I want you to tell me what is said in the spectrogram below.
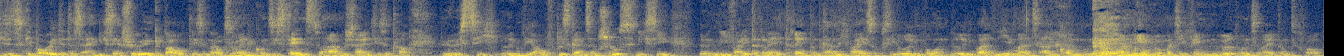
dieses Gebäude, das eigentlich sehr schön gebaut ist und auch so eine mhm. Konsistenz zu haben scheint, dieser Traum, löst sich irgendwie auf, bis ganz am Schluss nicht sie irgendwie weiter rennt und gar nicht weiß, ob sie irgendwo, irgendwann jemals ankommen und wo ankommen, ob man sie finden wird und so weiter und so fort.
